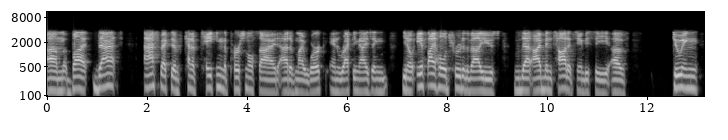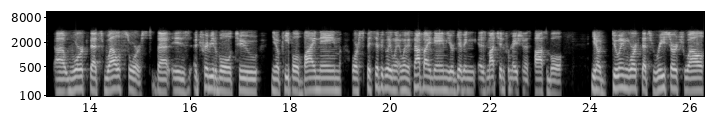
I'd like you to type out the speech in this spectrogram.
Um, but that aspect of kind of taking the personal side out of my work and recognizing, you know, if I hold true to the values that I've been taught at CNBC of doing uh, work that's well sourced, that is attributable to you know people by name or specifically when, when it's not by name, you're giving as much information as possible. You know, doing work that's researched well,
